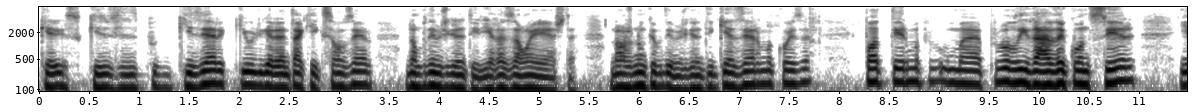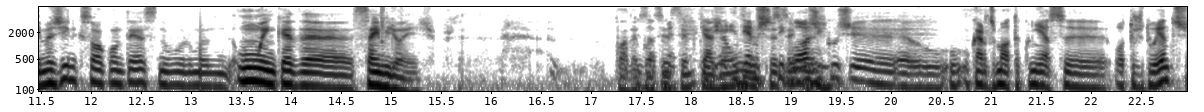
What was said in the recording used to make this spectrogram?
quer, se, quiser que eu lhe garanta aqui que são zero, não podemos garantir. E a razão é esta. Nós nunca podemos garantir que é zero uma coisa que pode ter uma, uma probabilidade de acontecer. Imagine que só acontece no, numa, um em cada 100 milhões pode acontecer Exatamente. sempre que haja Em, em termos psicológicos, uh, o, o, Carlos Mota conhece outros doentes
